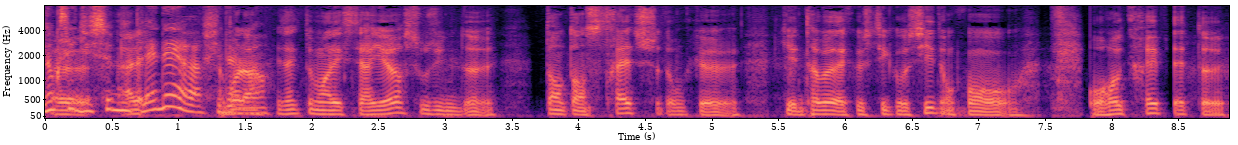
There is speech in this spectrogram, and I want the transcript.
Donc c'est Euh, du semi-plein air finalement. Voilà, exactement à l'extérieur, sous une tente en stretch, donc euh, qui a une très bonne acoustique aussi. Donc on, on recrée peut-être euh,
